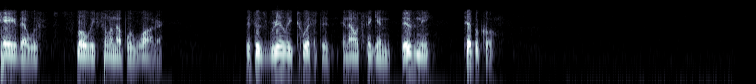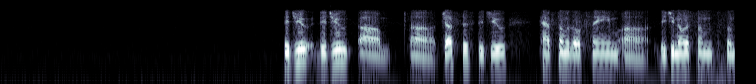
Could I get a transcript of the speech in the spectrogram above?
cave that was slowly filling up with water. this is really twisted. And I was thinking, Disney, typical. Did you did you um uh Justice, did you have some of those same uh did you notice some some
